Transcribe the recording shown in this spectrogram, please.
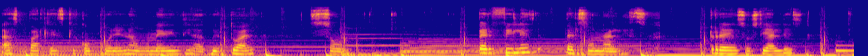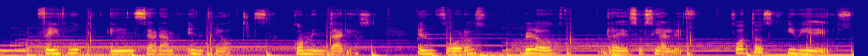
Las partes que componen a una identidad virtual son perfiles personales, redes sociales, Facebook e Instagram, entre otras, comentarios en foros, blogs, redes sociales, fotos y videos,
